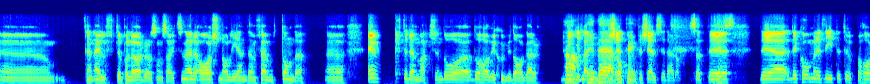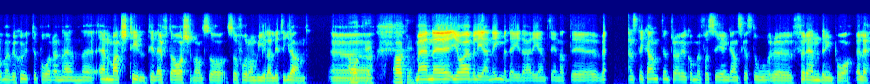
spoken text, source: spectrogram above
eh, den 11 på lördag som sagt. Sen är det Arsenal igen den 15. Eh, efter den matchen, då, då har vi sju dagar vila ah, inför, okay. inför Chelsea. Där då. Så att, eh, yes det, det kommer ett litet uppehåll, men vi skjuter på den en, en match till, till efter Arsenal, så, så får de vila lite grann. Okay. Uh, okay. Men uh, jag är väl enig med dig där egentligen, att uh, vänsterkanten tror jag vi kommer få se en ganska stor förändring på. Eller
